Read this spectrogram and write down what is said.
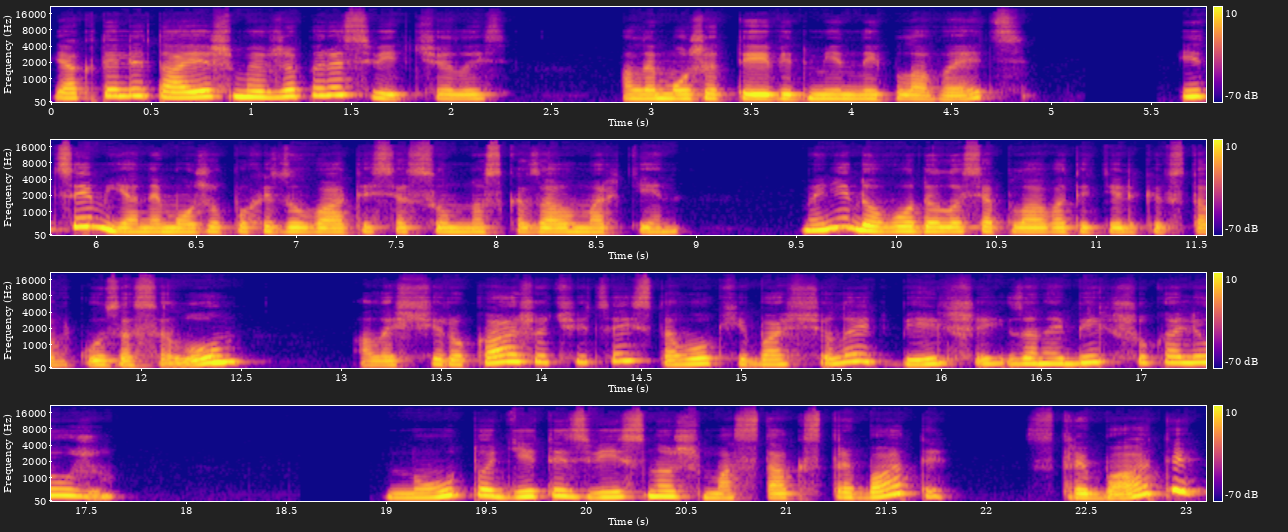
Як ти літаєш, ми вже пересвідчились. Але, може, ти відмінний плавець? І цим я не можу похизуватися, сумно сказав Мартін. Мені доводилося плавати тільки в ставку за селом, але, щиро кажучи, цей ставок хіба що ледь більший за найбільшу калюжу. Ну, тоді ти, звісно ж, мастак стрибати? Стрибати?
